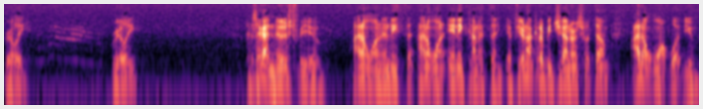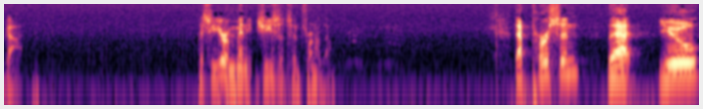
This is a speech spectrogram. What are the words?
Really? Really? Because I got news for you. I don't want anything. I don't want any kind of thing. If you're not going to be generous with them, I don't want what you've got. Because see, you're a mini Jesus in front of them. That person that you.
